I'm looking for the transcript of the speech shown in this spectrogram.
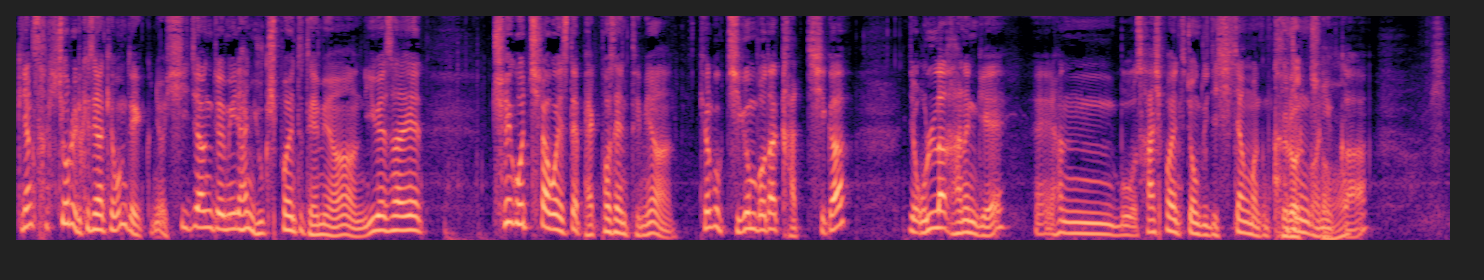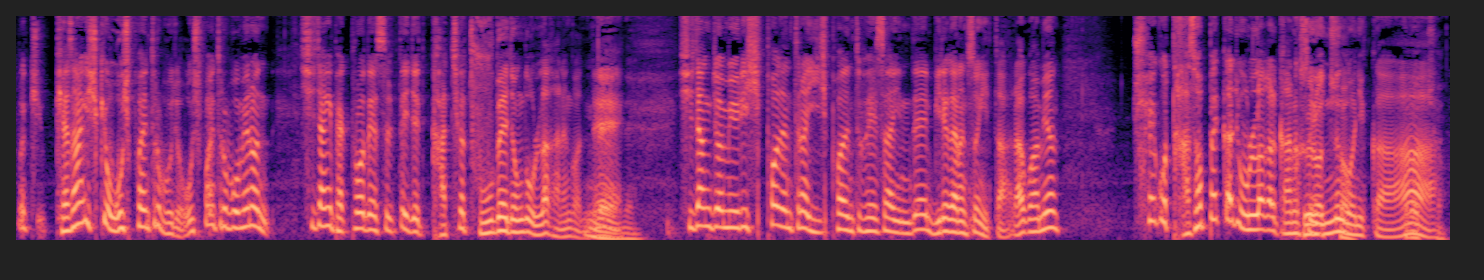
그냥 상식적으로 이렇게 생각해 보면 되겠군요. 시장 점유율이 한 60% 되면 이 회사의 최고치라고 했을 때 100%면 결국 지금보다 가치가 이제 올라가는 게 예, 한뭐 40% 정도 이제 시장만큼 커지는 그렇죠. 거니까. 뭐 계산하기 쉽게 50%로 보죠. 50%로 보면은 시장이 100% 됐을 때 이제 가치가 두 배 정도 올라가는 건데 네, 네. 시장 점유율이 10%나 20% 회사인데 미래 가능성이 있다라고 하면 최고 5배까지 올라갈 가능성이 그렇죠. 있는 거니까 그렇죠.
